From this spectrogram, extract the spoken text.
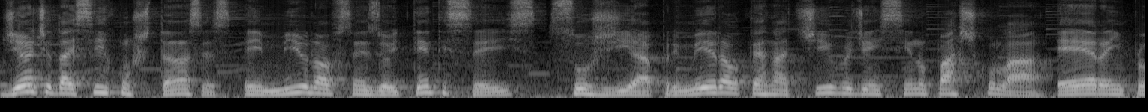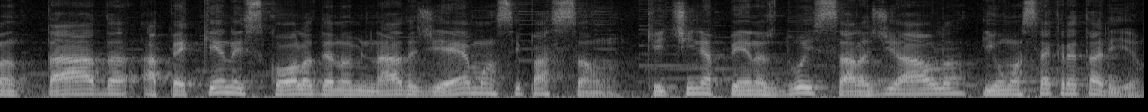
Diante das circunstâncias, em 1986 surgia a primeira alternativa de ensino particular. Era implantada a pequena escola denominada de Emancipação, que tinha apenas duas salas de aula e uma secretaria.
